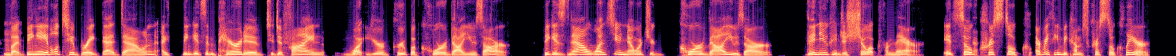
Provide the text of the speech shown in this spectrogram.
Mm-hmm. But being able to break that down, I think it's imperative to define what your group of core values are. Because now, once you know what your core values are, then you can just show up from there. It's so yeah. crystal, everything becomes crystal clear.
